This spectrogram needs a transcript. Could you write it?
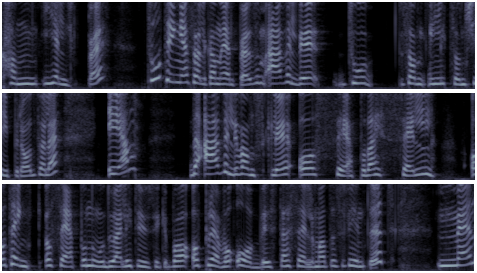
kan hjelpe To ting jeg føler kan hjelpe, som er veldig to sånn, litt sånn kjipe råd, føler jeg. En, det er veldig vanskelig å se på deg selv og, tenk, og se på noe du er litt usikker på, og prøve å overbevise deg selv om at det ser fint ut. Men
